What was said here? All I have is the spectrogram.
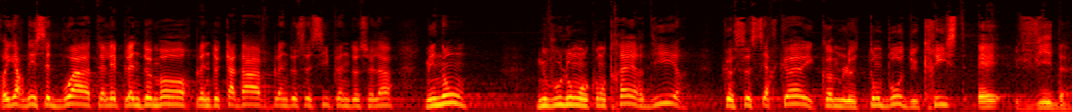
regardez cette boîte, elle est pleine de morts, pleine de cadavres, pleine de ceci, pleine de cela. Mais non, nous voulons au contraire dire que ce cercueil, comme le tombeau du Christ, est vide.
